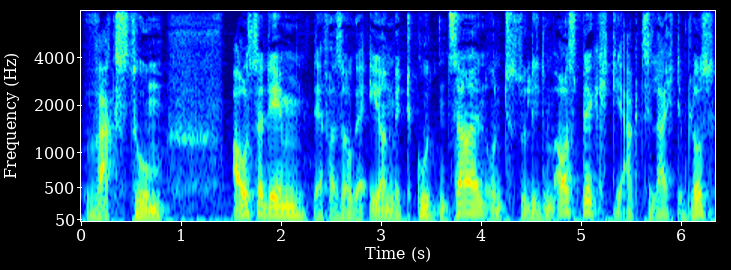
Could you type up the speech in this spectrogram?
Wachstum. Außerdem der Versorger E.ON mit guten Zahlen und solidem Ausblick, die Aktie leicht im Plus,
